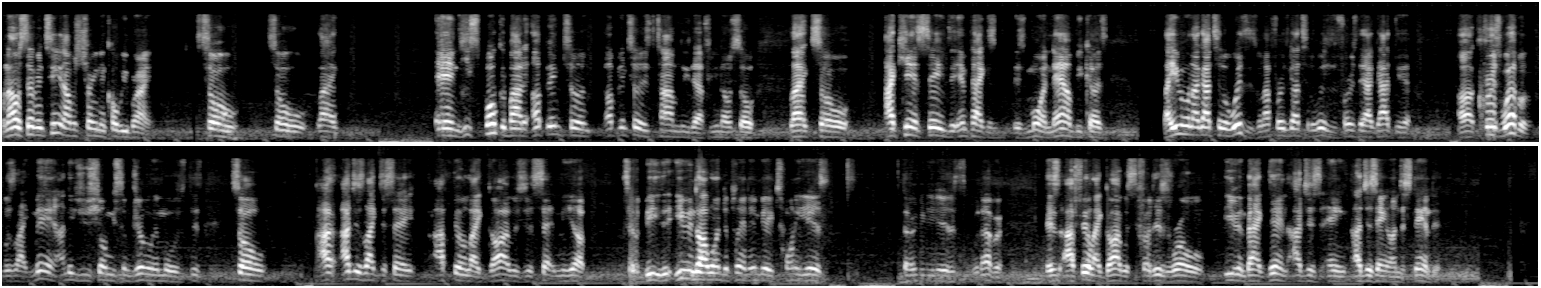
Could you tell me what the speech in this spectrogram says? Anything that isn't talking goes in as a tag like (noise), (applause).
when I was 17, I was training Kobe Bryant. So so like and he spoke about it up into up into his timely death, you know. So like so I can't say the impact is, is more now because like even when I got to the Wizards, when I first got to the Wizards, the first day I got there, uh, Chris Webber was like, "Man, I need you to show me some dribbling moves." This, so I, I just like to say I feel like God was just setting me up to be, even though I wanted to play in the NBA 20 years, 30 years, whatever. I feel like God was for this role even back then. I just ain't I just ain't understand it.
